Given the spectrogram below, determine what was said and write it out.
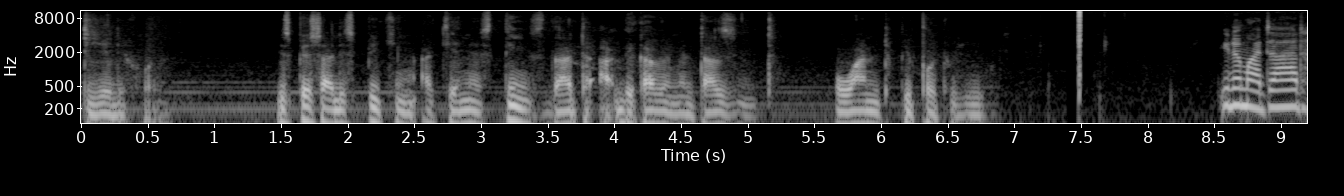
dearly for it, especially speaking against things that uh, the government doesn't want people to hear. You know, my dad,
